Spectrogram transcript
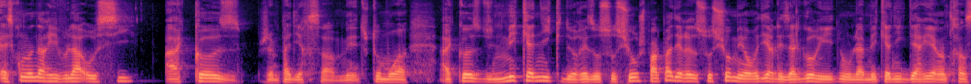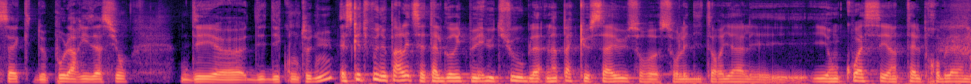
est-ce qu'on en arrive là aussi à cause j'aime pas dire ça, mais tout au moins à cause d'une mécanique de réseaux sociaux? Je parle pas des réseaux sociaux, mais on va dire les algorithmes ou la mécanique derrière intrinsèque de polarisation euh, des, des, contenus. Est-ce que tu peux nous parler de cet algorithme YouTube, l'impact que ça a eu sur, sur l'éditorial et, en quoi c'est un tel problème?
